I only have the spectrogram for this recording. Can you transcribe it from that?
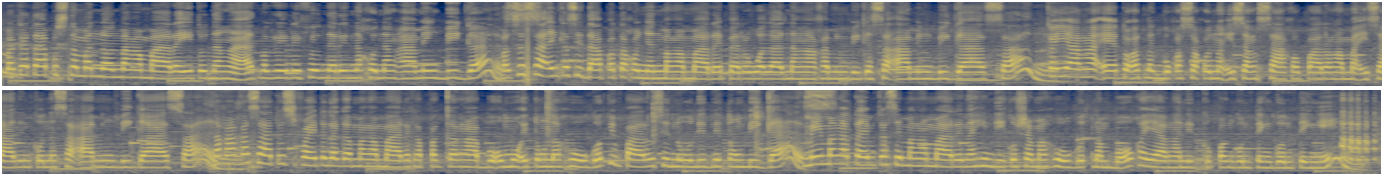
Pagkatapos naman nun mga mare, ito na nga at magre-refill na rin ako ng aming bigas. Magsasaing kasi dapat ako niyan mga mare pero wala na nga kaming bigas sa aming bigasan. Kaya nga eto at nagbukas ako ng isang sako para nga maisalin ko na sa aming bigasan. Nakakasatisfy talaga mga mare kapag ka nga buo mo itong nahugot yung parang sinulid nitong bigas. May mga time kasi mga mare na hindi ko siya mahugot ng buo kaya nga need ko pang gunting-guntingin.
